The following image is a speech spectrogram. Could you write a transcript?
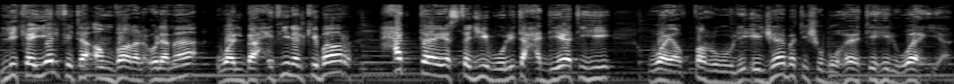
لكي يلفت أنظار العلماء والباحثين الكبار حتى يستجيبوا لتحدياته ويضطروا لإجابة شبهاته الواهية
